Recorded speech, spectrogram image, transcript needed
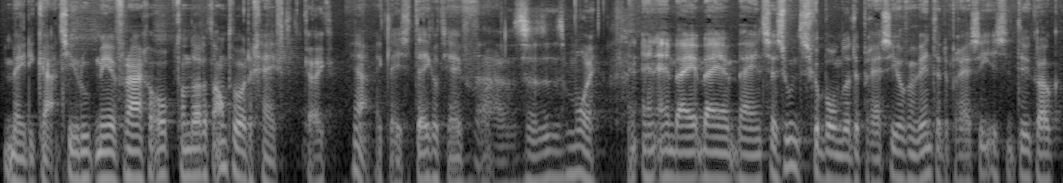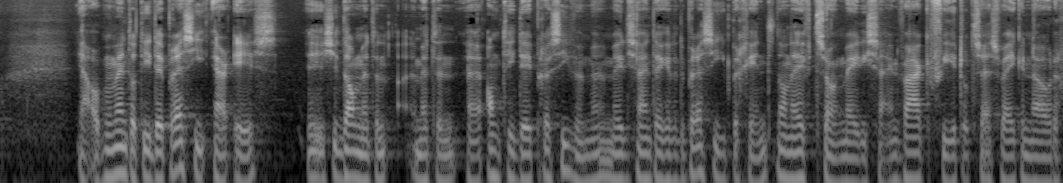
medicatie roept meer vragen op dan dat het antwoorden geeft. Kijk, Ja, ik lees het tegeltje even voor. ja, dat, is, dat is mooi. En, en, en bij, bij, bij een seizoensgebonden depressie of een winterdepressie is het natuurlijk ook... Ja, op het moment dat die depressie er is... Als je dan met een, met een eh, antidepressivum, een medicijn tegen de depressie, begint... dan heeft zo'n medicijn vaak vier tot zes weken nodig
